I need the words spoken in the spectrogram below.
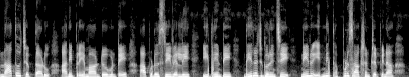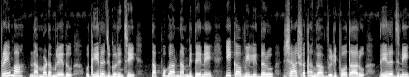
నాతో చెప్తాడు అని ప్రేమ అంటూ ఉంటే అప్పుడు శ్రీవల్లి ఇదేంటి? ధీరజ్ గురించి నేను ఎన్ని తప్పుడు సాక్ష్యం చెప్పినా ప్రేమ నమ్మడం లేదు. ధీరజ్ గురించి తప్పుగా నమ్మితేనే ఇక వీళ్ళిద్దరూ శాశ్వతంగా విడిపోతారు. ధీరజ్ని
